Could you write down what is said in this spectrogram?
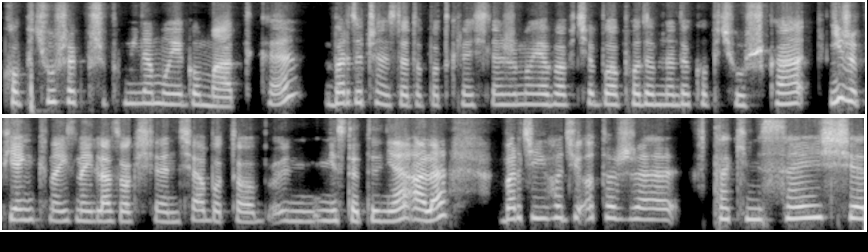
Kopciuszek przypomina mojego matkę. Bardzo często to podkreślę, że moja babcia była podobna do Kopciuszka. Nie, że piękna i znajlazła księcia, bo to y, niestety nie, ale bardziej chodzi o to, że w takim sensie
